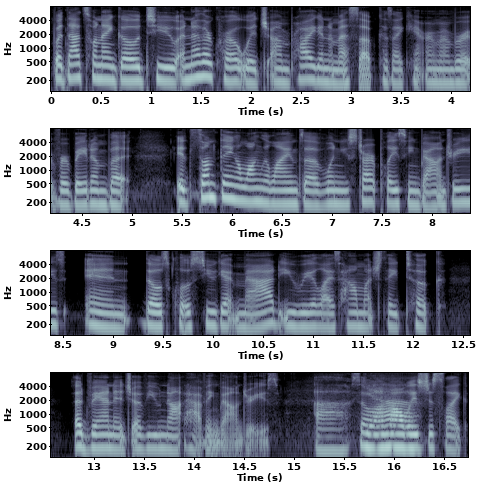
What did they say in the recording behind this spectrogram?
But that's when I go to another quote, which I'm probably going to mess up because I can't remember it verbatim, but it's something along the lines of when you start placing boundaries and those close to you get mad, you realize how much they took advantage of you not having boundaries. Ah, So I'm always just like,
